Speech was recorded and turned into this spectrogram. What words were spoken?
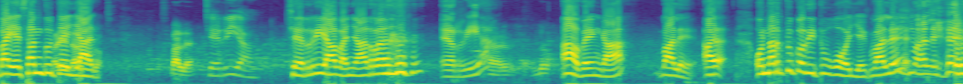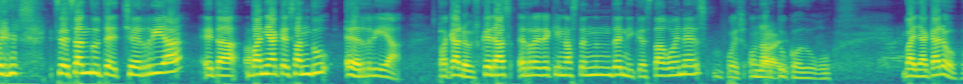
Bai, esan dute ja. Vale. Txerria. Txerria, baina arra... Herria? Ah, ah, venga, vale. A, onartuko ditugu hoiek, vale? Vale. Ze esan dute txerria eta baniak esan du herria. Eta karo, euskeraz errerekin hasten denik ez dagoenez, pues onartuko dugu. Baina, karo,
